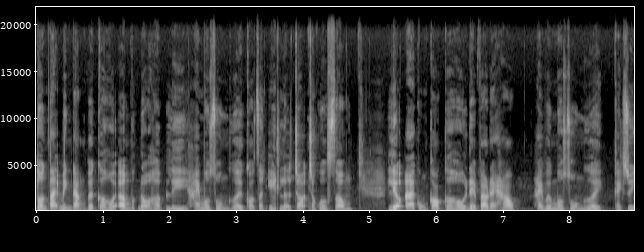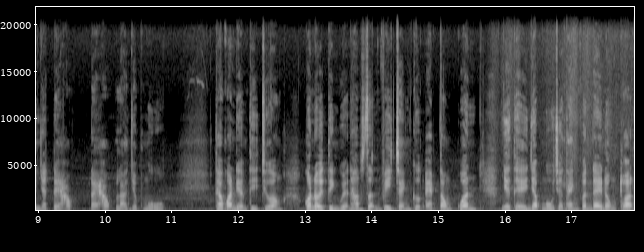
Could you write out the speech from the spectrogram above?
Tồn tại bình đẳng về cơ hội ở mức độ hợp lý hay một số người có rất ít lựa chọn trong cuộc sống. Liệu ai cũng có cơ hội để vào đại học hay với một số người, cách duy nhất để học đại học là nhập ngũ? Theo quan điểm thị trường, quân đội tình nguyện hấp dẫn vì tránh cưỡng ép tổng quân, như thế nhập ngũ trở thành vấn đề đồng thuận.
